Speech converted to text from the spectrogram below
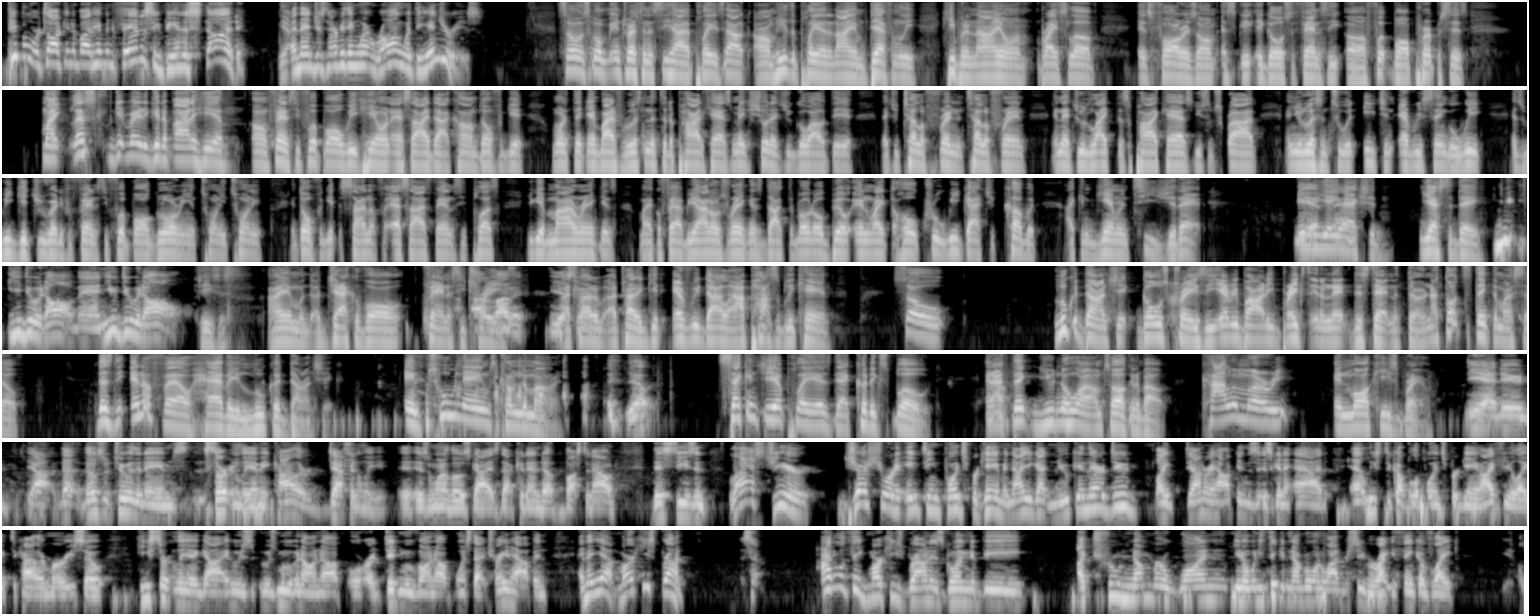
People were talking about him in fantasy being a stud, Yeah. and then just everything went wrong with the injuries. So it's going to be interesting to see how it plays out. Um, he's a player that I am definitely keeping an eye on. Bryce Love, as far as um as it it goes for fantasy uh football purposes. Mike, let's get ready to get up out of here on Fantasy Football Week here on SI.com. Don't forget, I want to thank everybody for listening to the podcast. Make sure that you go out there, that you tell a friend and tell a friend, and that you like this podcast, you subscribe, and you listen to it each and every single week as we get you ready for fantasy football glory in 2020. And don't forget to sign up for SI Fantasy Plus. You get my rankings, Michael Fabiano's rankings, Dr. Roto, Bill Enright, the whole crew. We got you covered. I can guarantee you that. Yeah, NBA man. action yesterday. You, you do it all, man. You do it all. Jesus, I am a, a jack of all fantasy trades. I love it. Yes, I try sir. to I try to get every dollar I possibly can. So Luka Doncic goes crazy. Everybody breaks the internet, this, that, and the third. And I thought to think to myself, does the NFL have a Luka Doncic? And two names come to mind. Yep. Second year players that could explode. And I think you know who I'm talking about. Kyler Murray and Marquise Brown. Yeah, dude. Yeah, that, those are two of the names. Certainly. I mean, Kyler definitely is one of those guys that could end up busting out this season. Last year, just short of 18 points per game, and now you got Nuke in there, dude. Like DeAndre Hopkins is going to add at least a couple of points per game. I feel like to Kyler Murray, so he's certainly a guy who's who's moving on up, or, or did move on up once that trade happened. And then yeah, Marquise Brown. So I don't think Marquise Brown is going to be a true number one. You know, when you think of number one wide receiver, right? You think of like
